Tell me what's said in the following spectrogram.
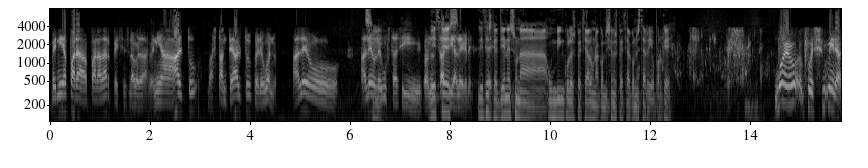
venía para, para dar peces, la verdad. Venía alto, bastante alto, pero bueno, a Leo, a Leo Sí. le gusta así, cuando está así alegre. dices que tienes una, un vínculo especial, una conexión especial con este río. ¿Por qué? Bueno, pues mira,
